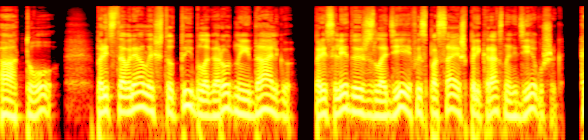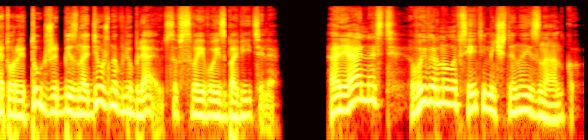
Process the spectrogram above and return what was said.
А то! Представлялось, что ты, благородный Идальго, преследуешь злодеев и спасаешь прекрасных девушек, которые тут же безнадежно влюбляются в своего избавителя. А реальность вывернула все эти мечты наизнанку.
